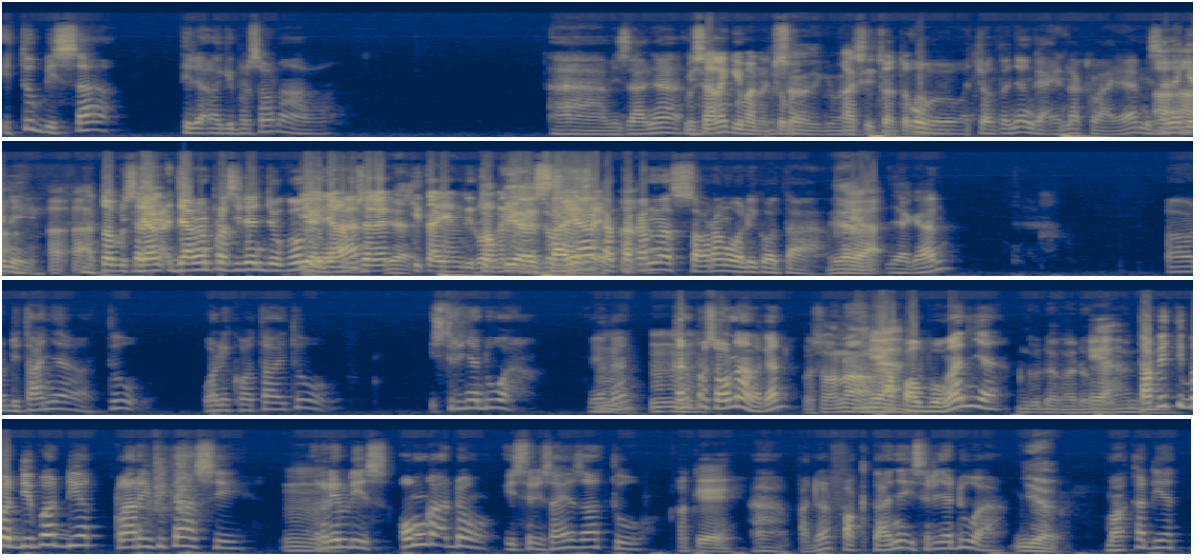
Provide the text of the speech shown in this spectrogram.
itu bisa tidak lagi personal. Ah, misalnya, Misalnya gimana? Coba Misalnya gimana? kasih contoh. Oh contohnya nggak enak lah ya. Misalnya Ah, gini, ah, ah, atau jangan, misalnya jangan Presiden Jokowi ya, ya. jangan misalnya Ya. kita yang di ruangan ini. saya katakanlah seorang wali kota, Ya. Ya. ya kan? Eh, ditanya itu wali kota itu istrinya dua, ya Hmm. kan? Hmm. Kan personal kan? Personal. Iya. Apa hubungannya? Udah nggak ada Iya. hubungannya. Tapi tiba-tiba dia klarifikasi, Hmm. rilis. Oh enggak dong, istri saya satu. Oke. Nah, padahal faktanya istrinya dua. Iya. Maka dia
